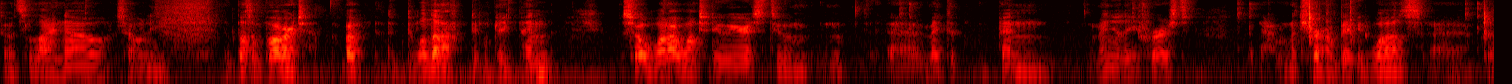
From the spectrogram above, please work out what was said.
So it's aligned now, so only the bottom part, but it will not have the complete pin. So what I want to do here is to uh, make the pin manually first. I'm not sure how big it was, uh,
